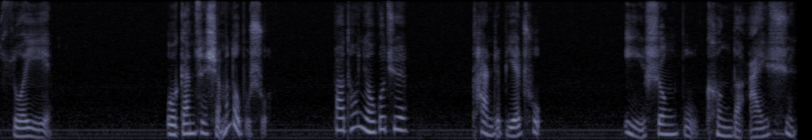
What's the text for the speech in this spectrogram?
所以，我干脆什么都不说，把头扭过去。看着别处，一声不吭的挨训。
